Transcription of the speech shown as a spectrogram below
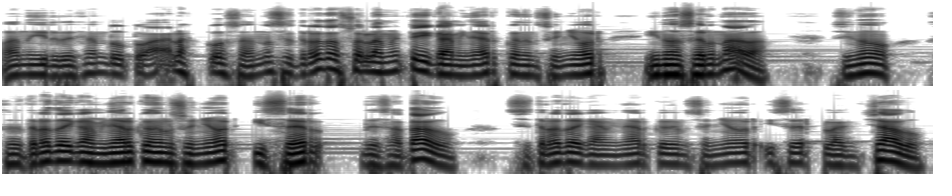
van a ir dejando todas las cosas. No se trata solamente de caminar con el Señor y no hacer nada, sino se trata de caminar con el Señor y ser desatado. Se trata de caminar con el Señor y ser planchado,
